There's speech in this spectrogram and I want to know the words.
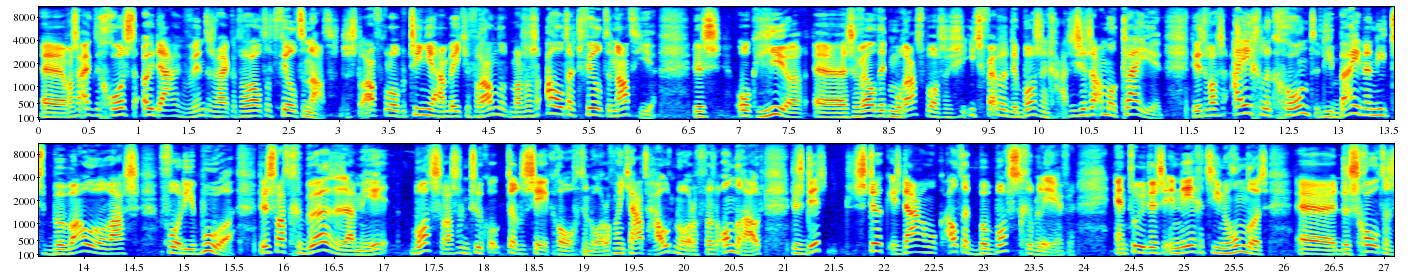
was eigenlijk de grootste uitdaging van Winterswijk. Het was altijd veel te nat. Dus de afgelopen tien jaar een beetje veranderd, maar het was altijd veel te nat hier. Dus ook hier, zowel dit moerasbos als je iets verder de bos in gaat, die zitten allemaal klei in. Dit was eigenlijk grond die bijna niet bebouwen was voor die boer. Dus wat gebeurde daarmee? Bos was natuurlijk ook tot een zekere hoogte nodig, want je had hout nodig voor het onderhoud. Dus dit stuk is daarom ook altijd bebost gebleven. En toen je dus in 1900 uh, de Scholtens,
